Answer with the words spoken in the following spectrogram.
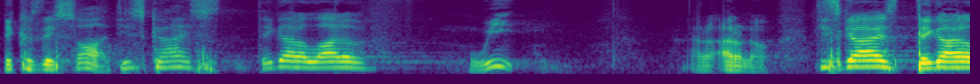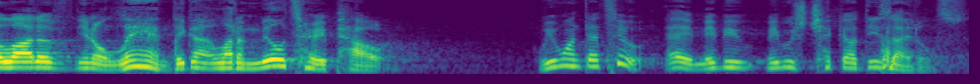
Because they saw these guys, they got a lot of wheat. I don't, I don't know. These guys, they got a lot of, you know, land. They got a lot of military power. We want that too. Hey, maybe, maybe we should check out these idols.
